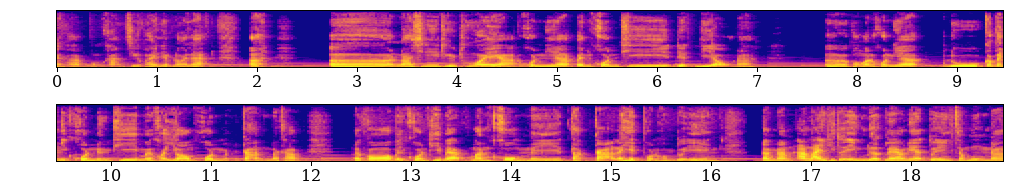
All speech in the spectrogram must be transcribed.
นะครับ ผมขานชื่อไพ่เรียบร้อยแล้ว อะ เออราชินีถือถ้วยอะ คนนี้เป็นคนที่เด็ดเดี่ยวนะ เออ เพราะงั้นคนนี้ดูก็เป็นอีกคนหนึ่งที่ไม่ค่อยยอมคนเหมือนกันนะครับ แล้วก็เป็นคนที่แบบมั่นคงในตรรกกะและเหตุผลของตัวเอง ดังนั้นอะไรที่ตัวเองเลือกแล้วเนี่ย ตัวเองจะมุ่งหน้า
